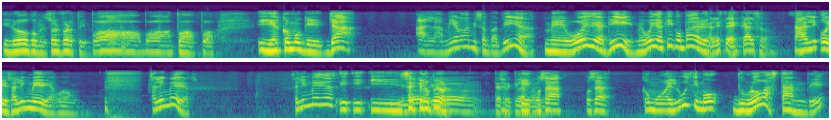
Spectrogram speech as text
Y luego comenzó el fuerte y ¡pua, pua, pua, pua! Y es como que ya, a la mierda mi zapatilla. Me voy de aquí, me voy de aquí, compadre. Saliste descalzo. Salí- oye, salí en medias, weón. Salí en medias. Salí en medias y, y, y, ¿sabes qué es lo peor? te reclaman. o sea, o sea, como el último duró bastante,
